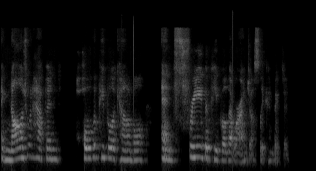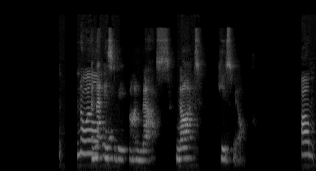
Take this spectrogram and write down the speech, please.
acknowledge what happened, hold the people accountable, and free the people that were unjustly convicted. Noelle, and that needs to be en masse, not piecemeal. Um,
